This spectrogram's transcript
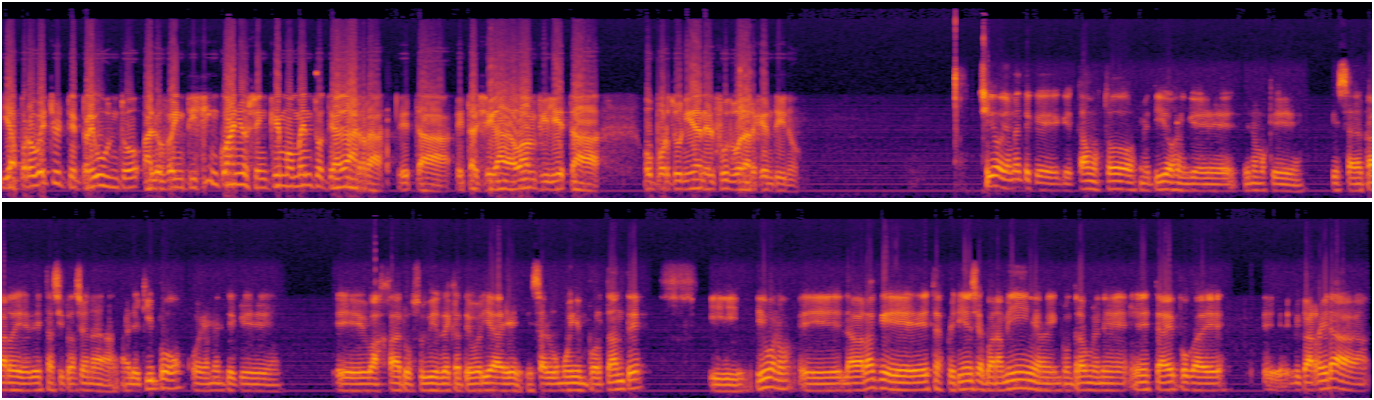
y aprovecho y te pregunto, a los 25 años, ¿en qué momento te agarra esta, esta llegada a Banfield y esta oportunidad en el fútbol argentino. Sí, obviamente que, estamos todos metidos en que tenemos que, sacar de, esta situación al equipo. Obviamente que eh, bajar o subir de categoría es, algo muy importante. Y, bueno, eh, la verdad que esta experiencia para mí, encontrarme en, esta época de, mi carrera,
